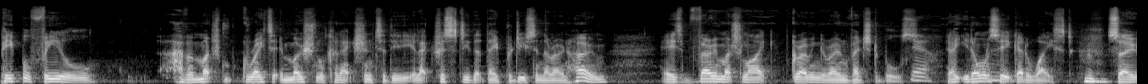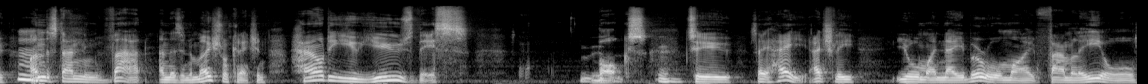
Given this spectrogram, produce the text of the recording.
people feel have a much greater emotional connection to the electricity that they produce in their own home It's very much like growing your own vegetables. Yeah. you don't want to see hmm. it go to waste. Hmm. So understanding that and there's an emotional connection, how do you use this box to say, hey, actually you're my neighbor or my family or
